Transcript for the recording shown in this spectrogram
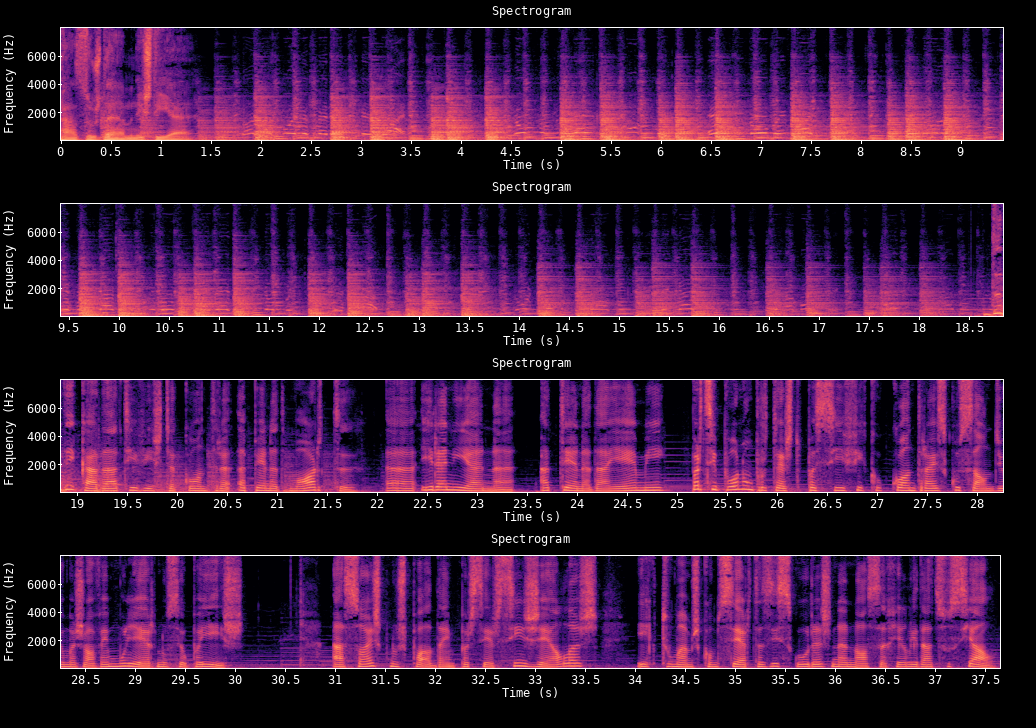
casos da amnistia. Dedicada à ativista contra a pena de morte, a iraniana Atena Daemi participou num protesto pacífico contra a execução de uma jovem mulher no seu país. Ações que nos podem parecer singelas e que tomamos como certas e seguras na nossa realidade social,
